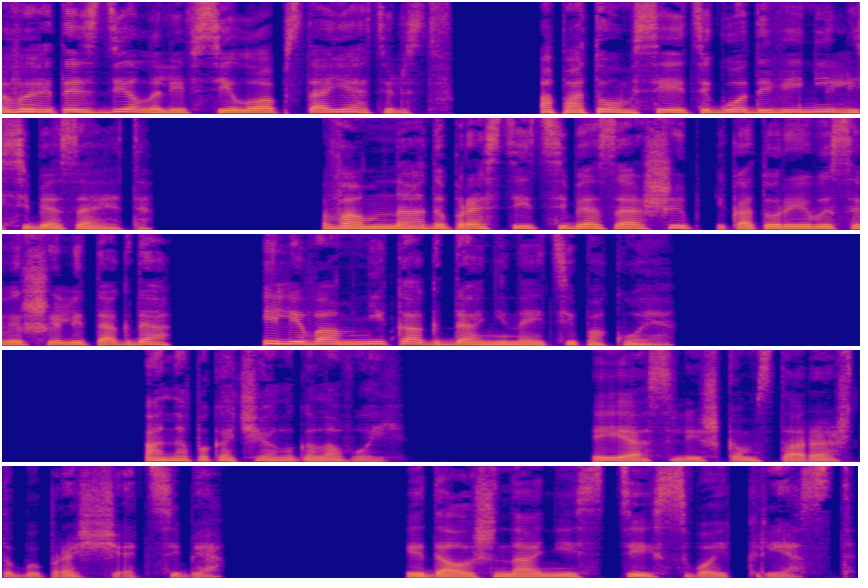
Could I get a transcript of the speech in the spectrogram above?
Вы это сделали в силу обстоятельств, а потом все эти годы винили себя за это. Вам надо простить себя за ошибки, которые вы совершили тогда, или вам никогда не найти покоя. Она покачала головой. Я слишком стара, чтобы прощать себя. И должна нести свой крест.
